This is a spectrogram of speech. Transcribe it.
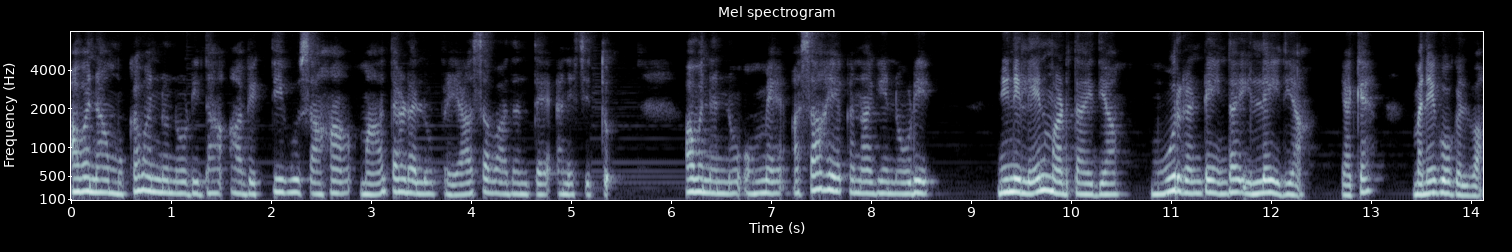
ಅವನ ಮುಖವನ್ನು ನೋಡಿದ ಆ ವ್ಯಕ್ತಿಗೂ ಸಹ ಮಾತಾಡಲು ಪ್ರಯಾಸವಾದಂತೆ ಅನಿಸಿತ್ತು. ಅವನನ್ನು ಒಮ್ಮೆ ಅಸಹಾಯಕನಾಗಿ ನೋಡಿ, ನೀನಿಲ್ಲೇನು ಮಾಡ್ತಾ ಇದೆಯಾ? ಮೂರು ಗಂಟೆಯಿಂದ ಇಲ್ಲೇ ಇದೆಯಾ? ಯಾಕೆ? ಮನೆಗೋಗಲ್ವಾ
